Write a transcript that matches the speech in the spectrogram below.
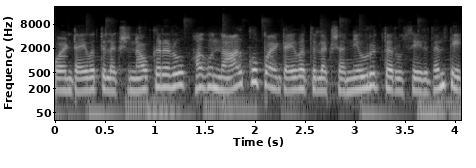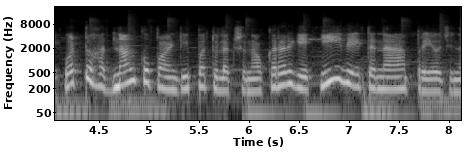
ಪಾಯಿಂಟ್ ಐವತ್ತು ಲಕ್ಷ ನೌಕರರು ಹಾಗೂ ನಾಲ್ಕು ಪಾಯಿಂಟ್ ಐವತ್ತು ಲಕ್ಷ ನಿವೃತ್ತರು ಸೇರಿದಂತೆ ಒಟ್ಟು ಹದಿನಾಲ್ಕು ಪಾಯಿಂಟ್ ಇಪ್ಪತ್ತು ಲಕ್ಷ ನೌಕರರಿಗೆ ಈ ವೇತನ ಪ್ರಯೋಜನ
